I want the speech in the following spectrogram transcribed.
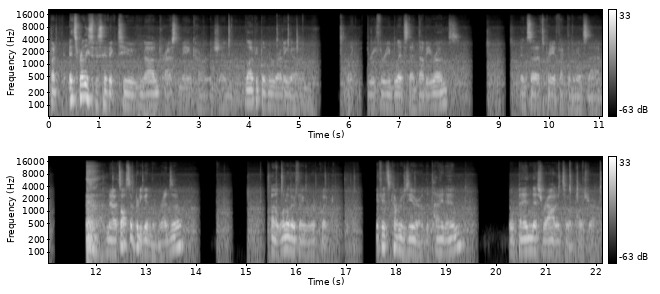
But it's really specific to non-pressed man coverage, and a lot of people have been running um, like three three blitz that W runs, and so that's pretty effective against that. now it's also pretty good in the red zone. Oh, one other thing, real quick. If it's cover zero, the tight end will bend this route into a post route.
